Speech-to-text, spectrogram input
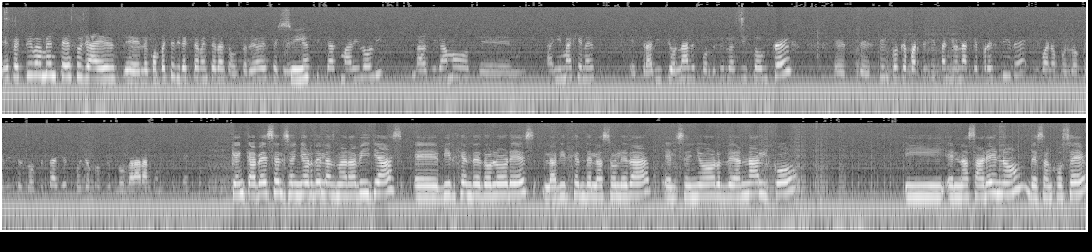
Efectivamente, eso ya es, eh, le compete directamente a las autoridades eclesiásticas, Mariloli. Las, digamos, eh, imágenes eh, tradicionales, por decirlo así, son seis, este, cinco que participan y una que preside, y bueno, pues lo que dices, los detalles, pues yo creo que los darán con que encabeza el Señor de las Maravillas, eh, Virgen de Dolores, la Virgen de la Soledad, el Señor de Analco y el Nazareno de San José,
